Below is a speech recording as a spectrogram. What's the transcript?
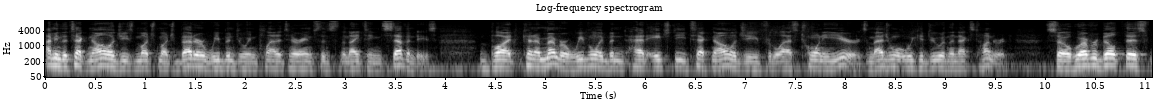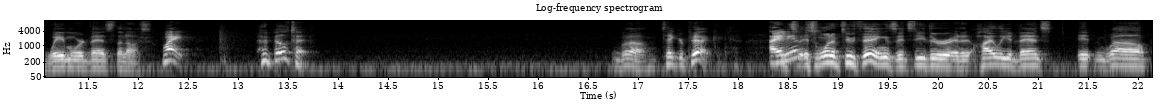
I mean, the technology is much, much better. We've been doing planetariums since the 1970s. But can I remember, we've only been, had HD technology for the last 20 years. Imagine what we could do in the next 100. So whoever built this, way more advanced than us. Wait, who built it? Well, take your pick. Aliens? It's, it's one of two things. It's either a highly advanced, it, well,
